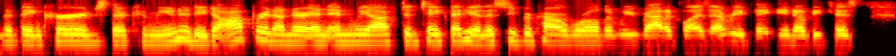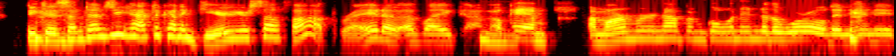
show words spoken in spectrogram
that they encourage their community to operate under. And and we often take that here in the superpower world and we radicalize everything you know because because sometimes you have to kind of gear yourself up right? Of, of like mm-hmm. okay i'm i'm armoring up i'm going into the world and, and it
